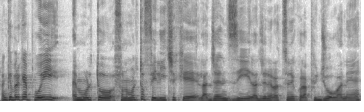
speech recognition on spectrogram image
anche perché poi è molto, sono molto felice che la Gen Z, la generazione quella più giovane,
